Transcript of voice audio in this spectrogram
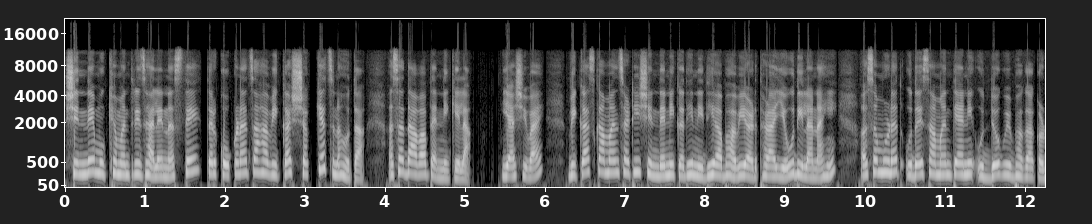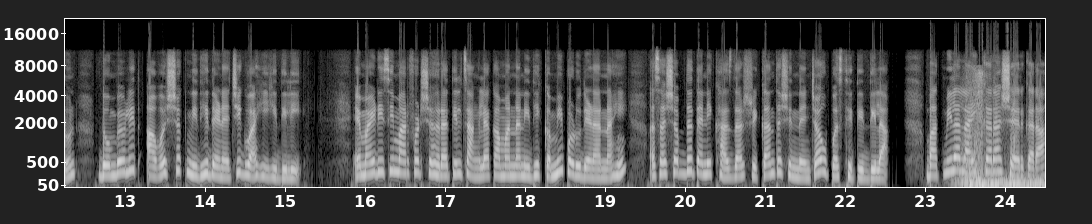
शिंदे मुख्यमंत्री झाले नसते तर कोकणाचा हा विकास शक्यच नव्हता असा दावा त्यांनी केला. याशिवाय विकास कामांसाठी शिंदेंनी कधी निधी अभावी अडथळा येऊ दिला नाही असं म्हणत उदय सामंत यांनी उद्योग विभागाकडून डोंबिवलीत आवश्यक निधी देण्याची ग्वाहीही दिली. एमआयडीसी मार्फत शहरातील चांगल्या कामांना निधी कमी पडू देणार नाही असा शब्द त्यांनी खासदार श्रीकांत शिंदेंच्या उपस्थितीत दिला. बातमीला लाईक करा शेअर करा.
